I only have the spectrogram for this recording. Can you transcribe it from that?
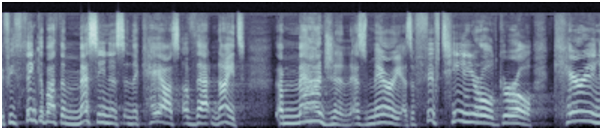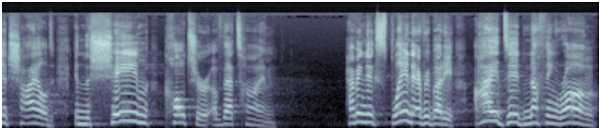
If you think about the messiness and the chaos of that night, Imagine as Mary, as a 15 year old girl, carrying a child in the shame culture of that time having to explain to everybody, I did nothing wrong.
